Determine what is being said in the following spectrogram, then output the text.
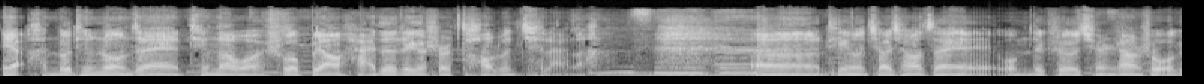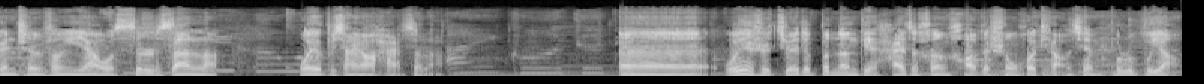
哎呀，很多听众在听到我说不要孩子这个事儿讨论起来了。呃，听友悄悄在我们的 QQ 群上说，我跟陈峰一样，我四十三了，我也不想要孩子了。呃，我也是觉得不能给孩子很好的生活条件，不如不要，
